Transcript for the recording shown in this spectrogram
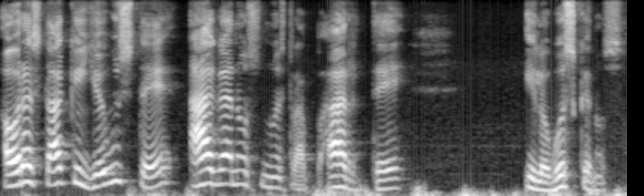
Ahora está que yo y usted háganos nuestra parte y lo búsquenos.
